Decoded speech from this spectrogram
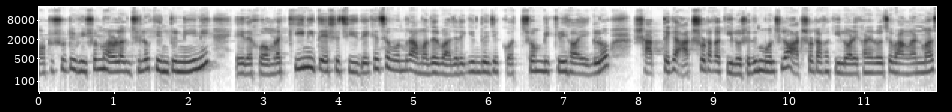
মটরশুঁটি ভীষণ ভালো লাগছিল, কিন্তু নিইনি। এই দেখো, আমরা কি নিতে এসেছি? দেখেছে বন্ধুরা, আমাদের বাজারে কিন্তু এই যে কচ্ছম বিক্রি হয়, এগুলো সাত থেকে আটশো টাকা কিলো। সেদিন বলছিল আটশো টাকা কিলো। আর এখানে রয়েছে ভাঙান মাছ,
